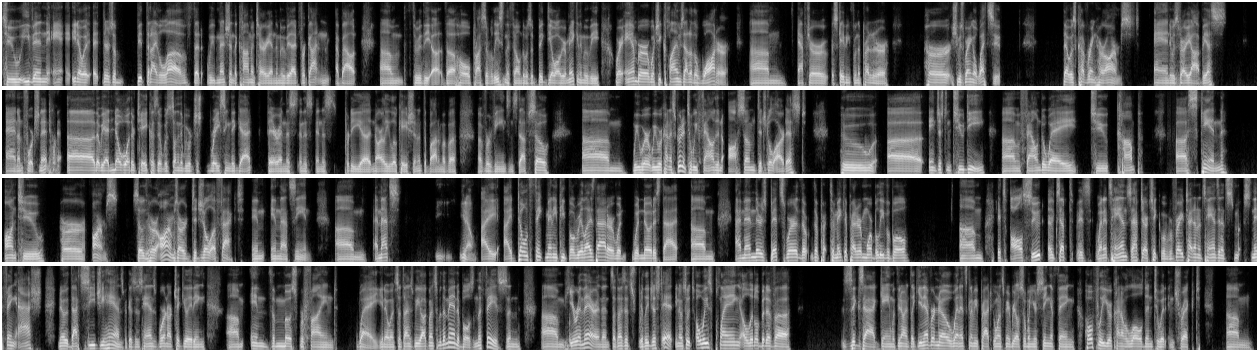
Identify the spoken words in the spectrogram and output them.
to even you know it, it, there's a bit that I love that we mentioned in the commentary in the movie that I'd forgotten about um, through the uh, the whole process of releasing the film. There was a big deal while we were making the movie where Amber, when she climbs out of the water um, after escaping from the predator, her she was wearing a wetsuit that was covering her arms, and it was very obvious and unfortunate uh, that we had no other take because it was something that we were just racing to get there in this in this in this pretty uh, gnarly location at the bottom of a of ravines and stuff. So um, we were we were kind of screwed until we found an awesome digital artist who uh, in just in 2D um, found a way to comp uh, skin onto her arms. So her arms are digital effect in in that scene. Um, and that's you know, I I don't think many people realize that or would would notice that. Um, and then there's bits where the the to make the predator more believable. Um, it's all suit except it's when its hands have to articulate. We're very tight on its hands and it's sniffing ash. You know that's CG hands because his hands weren't articulating um, in the most refined way, you know, and sometimes we augment some of the mandibles and the face and um, here and there. And then sometimes it's really just it, you know, so it's always playing a little bit of a zigzag game with, you know, like you never know when it's going to be practical, when it's going to be real. So when you're seeing a thing, hopefully you're kind of lulled into it and tricked um,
